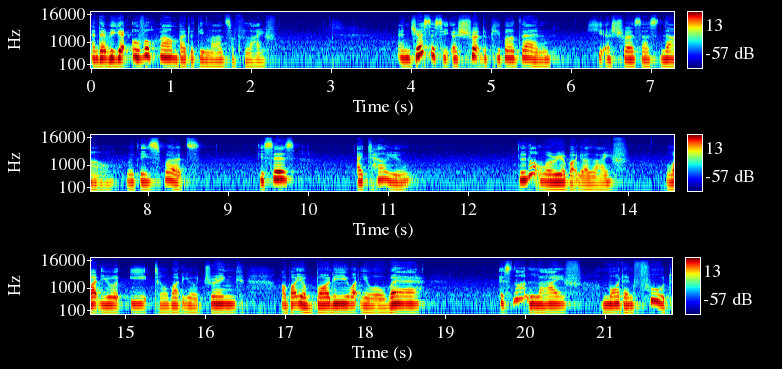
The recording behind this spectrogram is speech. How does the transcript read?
and that we get overwhelmed by the demands of life. And just as he assured the people then, he assures us now with these words. He says, I tell you, do not worry about your life, what you will eat or what you will drink, about your body, what you will wear. Is not life more than food,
